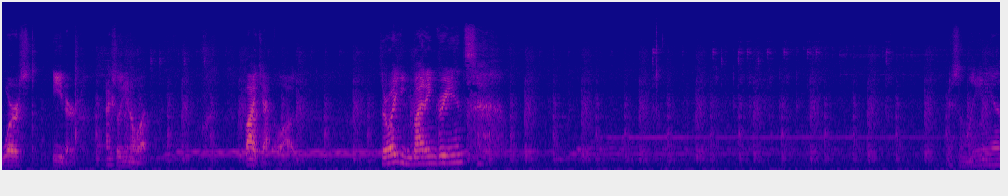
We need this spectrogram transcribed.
worst eater. Actually, you know what? Buy catalog. Way you can buy ingredients? Or,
